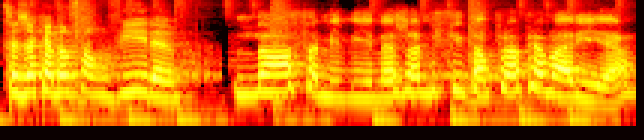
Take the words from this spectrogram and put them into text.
Você já quer dançar um vira? Nossa, menina, já me sinto a própria Maria.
